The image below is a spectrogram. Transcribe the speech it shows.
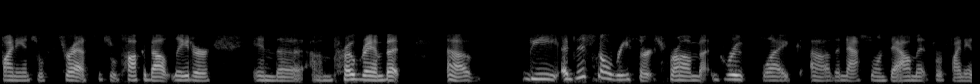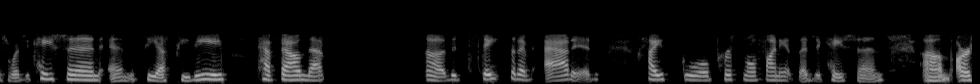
financial stress, which we'll talk about later in the um, program. But uh, the additional research from groups like uh, the National Endowment for Financial Education and the CFPB have found that uh, the states that have added high school personal finance education um, are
